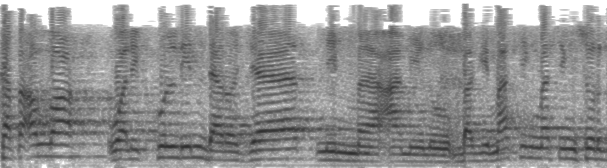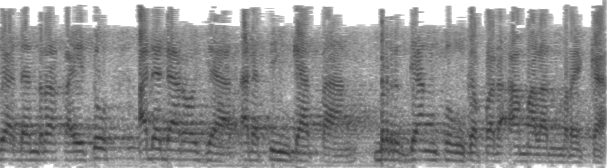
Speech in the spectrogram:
kata Allah, walikullin darajat mimma amilu. Bagi masing-masing surga dan neraka itu ada darajat, ada tingkatan, bergantung kepada amalan mereka.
